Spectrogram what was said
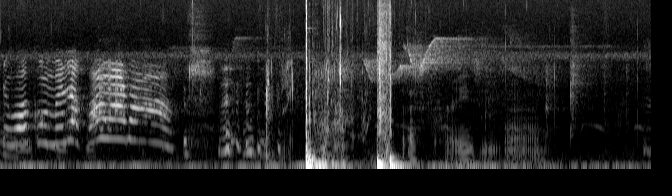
Te voy a comer la cámara. That's crazy, man. Sit down, there's touch it. Vamos a saber la Ahorita que están filmando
